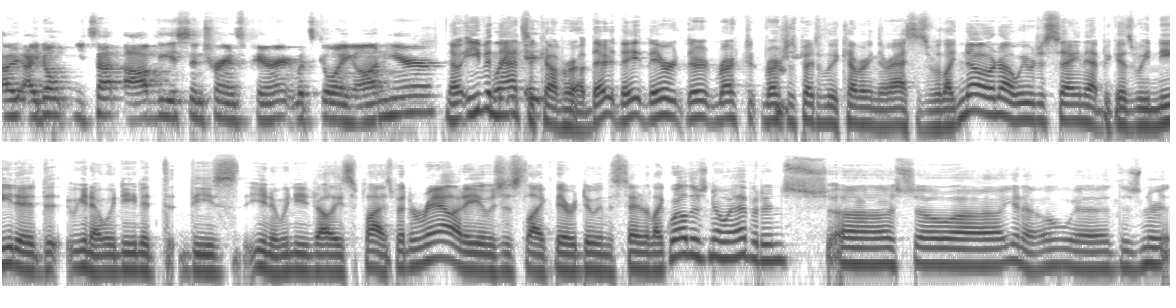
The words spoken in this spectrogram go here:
i, I don't it's not obvious and transparent what's going on here No, even Like, that's a cover up. They're they they're they're ret- retrospectively covering their asses. We're like, no, no, we were just saying that because we needed, you know, we needed these, you know, we needed all these supplies. But in reality, it was just like they were doing the standard, like, well, there's no evidence, uh, so uh, you know, uh, there's no,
